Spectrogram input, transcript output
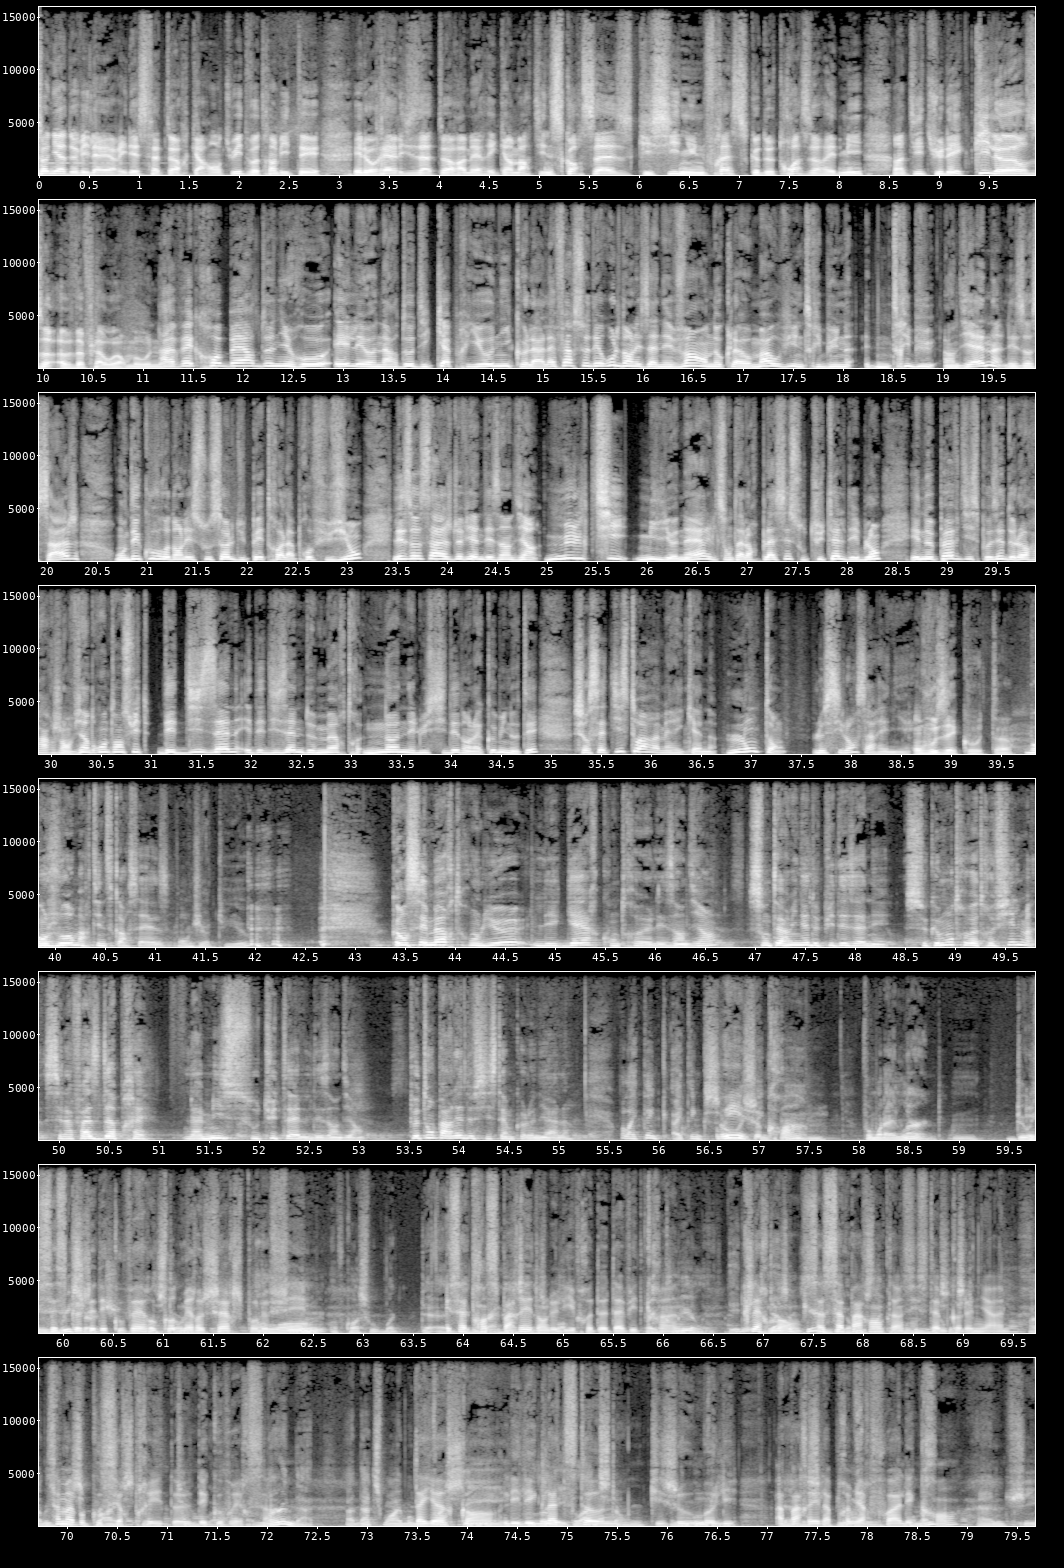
Sonia De Villers, il est 7h48. Votre invité est le réalisateur américain Martin Scorsese qui signe une fresque de 3h30 intitulée Killers of the Flower Moon. Avec Robert De Niro et Leonardo DiCaprio, Nicolas. L'affaire se déroule dans les années 20 en Oklahoma où vit une, tribune, une tribu indienne, les Osages. On découvre dans les sous-sols du pétrole à profusion. Les Osages deviennent des Indiens multimillionnaires. Ils sont alors placés sous tutelle des Blancs et ne peuvent disposer de leur argent. Viendront ensuite des dizaines et des dizaines de meurtres non élucidés dans la communauté. Sur cette histoire américaine, longtemps, le silence a régné. On vous écoute. Bonjour Martin Scorsese. Bonjour to you. Quand ces meurtres ont lieu, les guerres contre les Indiens sont terminées depuis des années. Ce que montre votre film, c'est la phase d'après, la mise sous tutelle des Indiens. Peut-on parler de système colonial? Well, I think, I think so. Oui, I je crois. Et c'est ce que j'ai découvert au cours de mes recherches pour le film. Et ça transparaît dans le livre de David Crane. Clairement, ça s'apparente à un système colonial. Ça m'a beaucoup surpris de découvrir ça. Uh, D'ailleurs, quand Lily Gladstone, qui joue Molly, apparaît la première fois à l'écran,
